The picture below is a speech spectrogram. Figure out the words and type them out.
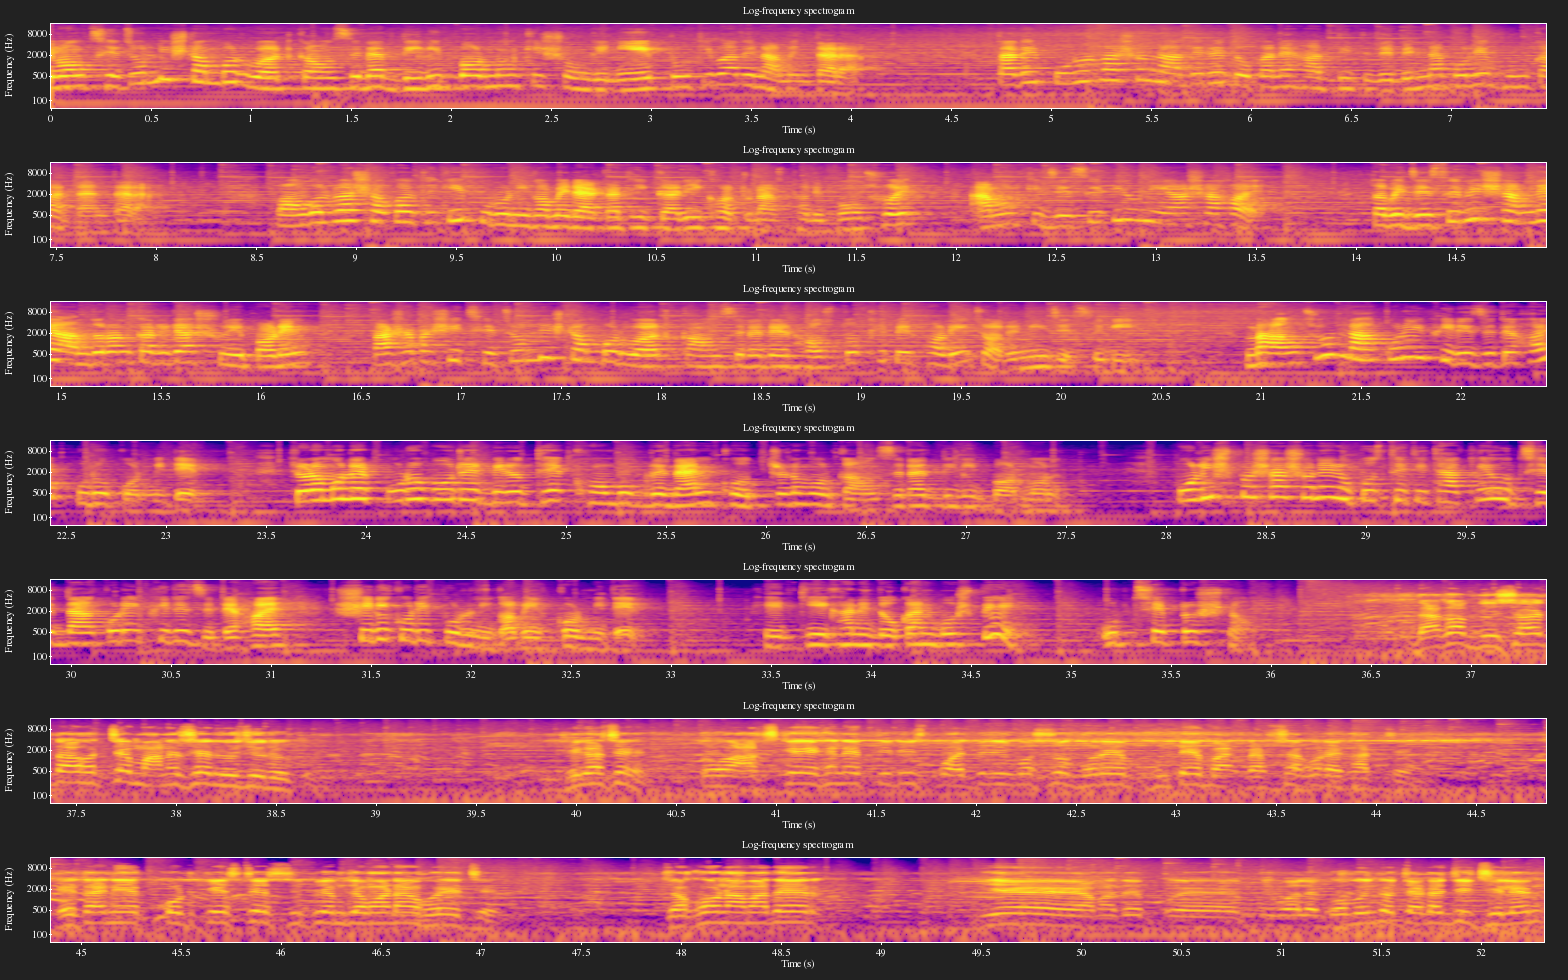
এবং ছেচল্লিশ নম্বর ওয়ার্ড কাউন্সিলর দিলীপ বর্মনকে সঙ্গে নিয়ে প্রতিবাদে নামেন তারা। তাদের পুনর্বাসন না দিলে দোকানে হাত দিতে দেবেন না বলে হুঙ্কার দেন তারা। মঙ্গলবার সকাল থেকেই পুর নিগমের একাধিক গাড়ি ঘটনাস্থলে পৌঁছয়, এমনকি জেসিবিও নিয়ে আসা হয়। তবে জেসিবির সামনে আন্দোলনকারীরা শুয়ে পড়েন, পাশাপাশি ছেচল্লিশ নম্বর ওয়ার্ড কাউন্সিলরের হস্তক্ষেপের ফলেই চলেনি জেসিবি। ভাঙচুর না করেই ফিরে যেতে হয় পুরো কর্মীদের। তৃণমূলের পুরো বোর্ডের বিরুদ্ধে ক্ষোভ উগড়ে দেন খোদ তৃণমূল কাউন্সিলর দিলীপ বর্মন। পুলিশ প্রশাসনের উপস্থিতি থাকলে উচ্ছেদ না করেই ফিরে যেতে হয় শিলিগুড়ি পুর নিগমের কর্মীদের। ফের কি এখানে দোকান বসবে? উঠছে প্রশ্ন। দেখো, বিষয়টা হচ্ছে মানুষের রুজি রুটি। ঠিক আছে? তো আজকে এখানে তিরিশ, পঁয়ত্রিশ বছর ধরে ফুটে ব্যবসা করে খাচ্ছে। এটা নিয়ে কোর্ট কেসটে সিপিএম জমানায় হয়েছে। যখন আমাদের ইয়ে আমাদের কি বলে, গোবিন্দ চ্যাটার্জি ছিলেন,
